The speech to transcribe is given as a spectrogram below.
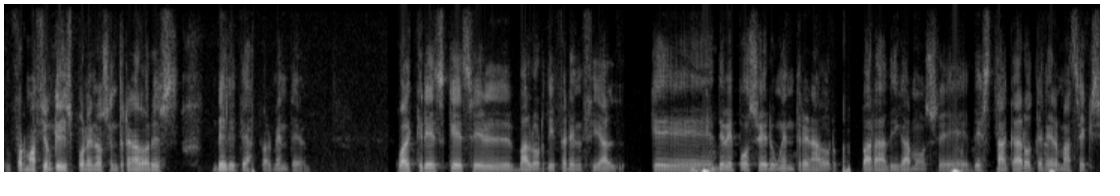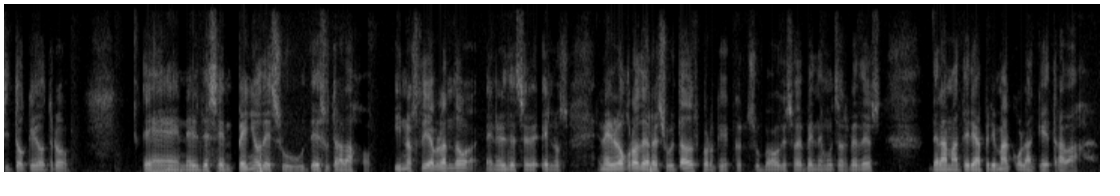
información que disponen los entrenadores de élite actualmente, ¿Cuál crees que es el valor diferencial que debe poseer un entrenador para, digamos, eh, destacar o tener más éxito que otro en el desempeño de su, de su trabajo? Y no estoy hablando en el, en, los, en el logro de resultados, porque supongo que eso depende muchas veces de la materia prima con la que trabaja.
